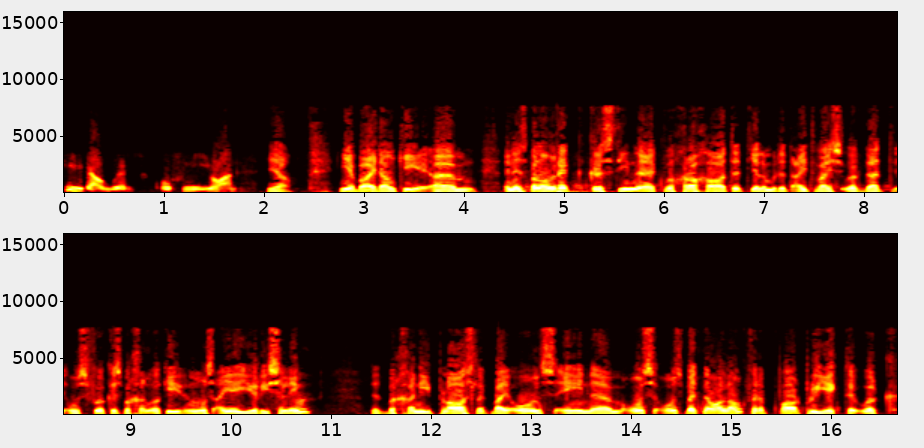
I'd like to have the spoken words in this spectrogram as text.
sê daaroor of nie Johan. Ja. Nee, baie dankie. Ehm um, en dit is belangrik Christine, ek wil graag gehad het julle moet dit uitwys ook dat ons fokus begin ook hier in ons eie Jerusalem. Dit begin hier plaaslik by ons en ehm um, ons ons bid nou al lank vir 'n paar projekte ook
